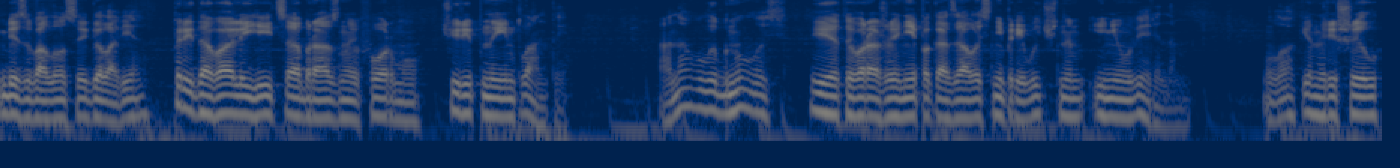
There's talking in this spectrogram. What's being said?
Безволосой голове придавали яйцеобразную форму черепные импланты – она улыбнулась, и это выражение показалось непривычным и неуверенным. Локин решил,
